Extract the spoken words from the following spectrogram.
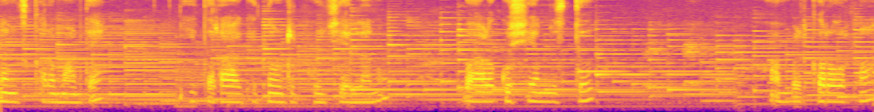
ನಮಸ್ಕಾರ ಮಾಡಿದೆ. ಈ ಥರ ಆಗಿದ್ದು ನೋಡ್ರಿ ಪೂಜೆ ಎಲ್ಲನೂ. ಭಾಳ ಖುಷಿ ಅನ್ನಿಸ್ತು. ಅಂಬೇಡ್ಕರ್ ಅವ್ರನ್ನ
